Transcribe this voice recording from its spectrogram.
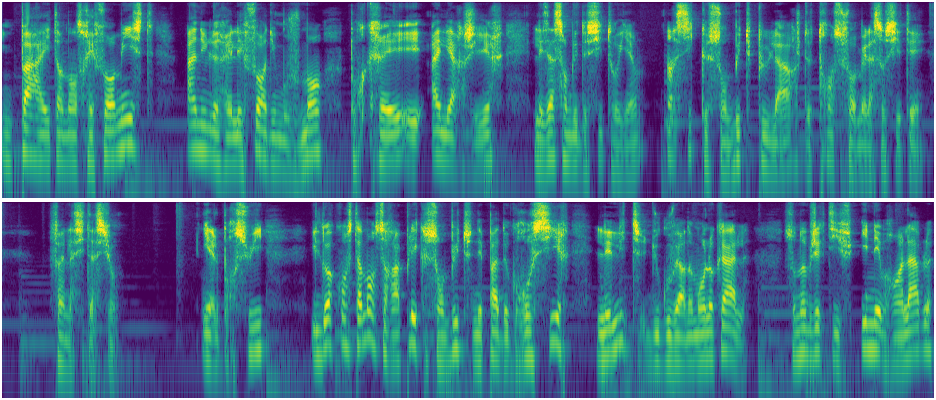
Une pareille tendance réformiste annulerait l'effort du mouvement pour créer et élargir les assemblées de citoyens, ainsi que son but plus large de transformer la société. Fin de la citation. Et elle poursuit, il doit constamment se rappeler que son but n'est pas de grossir l'élite du gouvernement local. Son objectif inébranlable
